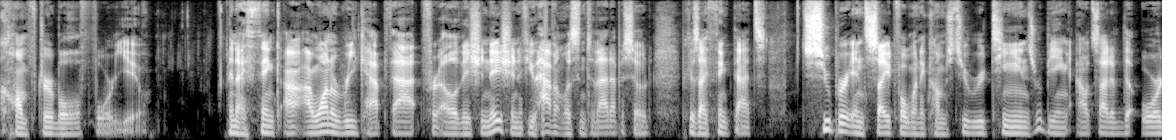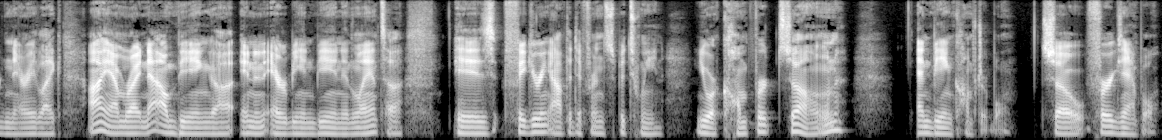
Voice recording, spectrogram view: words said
comfortable for you. And I think I, I want to recap that for Elevation Nation if you haven't listened to that episode, because I think that's super insightful when it comes to routines or being outside of the ordinary, like I am right now, being uh, in an Airbnb in Atlanta, is figuring out the difference between your comfort zone and being comfortable. So, for example,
